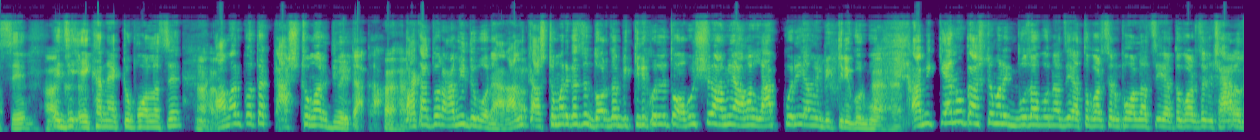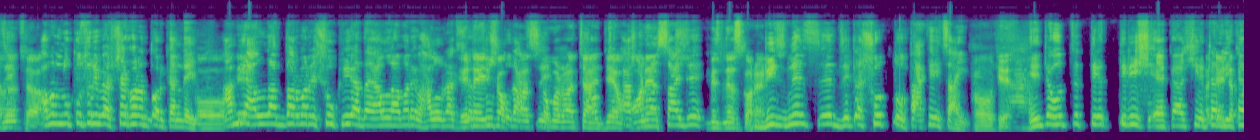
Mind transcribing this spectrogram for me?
আছে। এই যে আচ্ছা, এখানে একটু পল আছে। হ্যাঁ, হ্যাঁ। আমার কথা কাস্টমার দিবে টাকা হ্যাঁ, হ্যাঁ। টাকা তো আমি দেবো না। আর আমি কাস্টমারের কাছে দরজা বিক্রি করলে তো অবশ্যই আমি আমার লাভ করি আমি বিক্রি করব। হ্যাঁ, হ্যাঁ। আমি কেন কাস্টমারে বোঝাবো না যে এত পার্সেন্ট পল আছে এত পার্সেন্ট ছাড় আছে? আচ্ছা। আমার লুকোচুরি ব্যবসা করার দরকার নেই। আমি আল্লাহর দরবারে শুক্রিয়া দেয় আল্লাহ আমারে ভালো রাখছে সুস্থ বিজনেস করে। বিজনেস যেটা সত্য তাকেই চাই। এটা হচ্ছে তেত্রিশ একাশি এটা আচ্ছা, এটা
